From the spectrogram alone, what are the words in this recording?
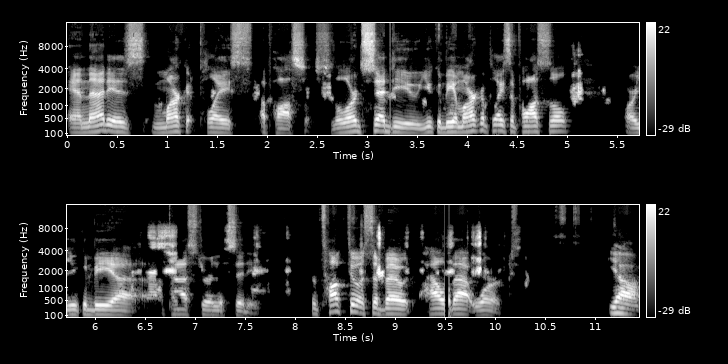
And that is marketplace apostles. The Lord said to you, you could be a marketplace apostle or you could be a, a pastor in the city. So talk to us about how that works. Yeah.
